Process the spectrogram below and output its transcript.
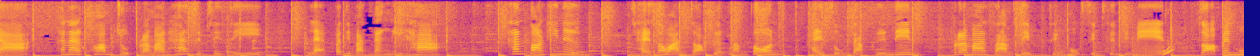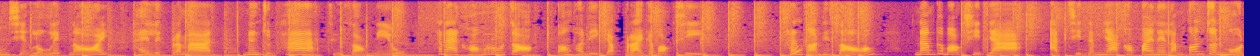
ยา ขนาดความจุประมาณ 50 ซีซี และปฏิบัติดังนี้ค่ะ ขั้นตอนที่ 1 ใช้สว่านเจาะเปลือกลำต้น ให้สูงจากพื้นดิน ประมาณ 30-60 เซนติเมตร เจาะเป็นมุมเฉียงลงเล็กน้อย ให้ลึกประมาณ 1.5 ถึง 2 นิ้ว ขนาดของรูเจาะต้องพอดีกับปลายกระบอกฉีด ขั้นตอนที่ 2นำกระบอกฉีดยา อัดฉีดน้ำยาเข้าไปในลำต้นจนหมด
